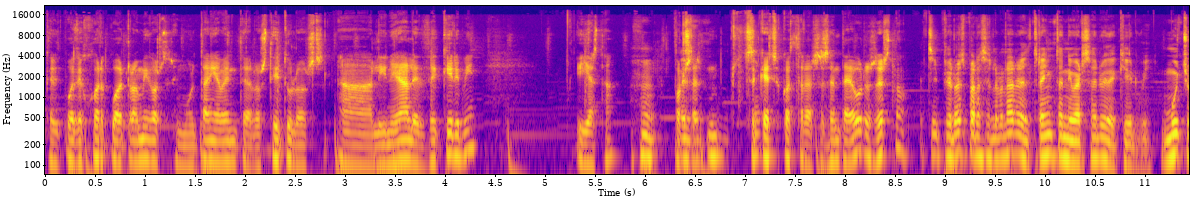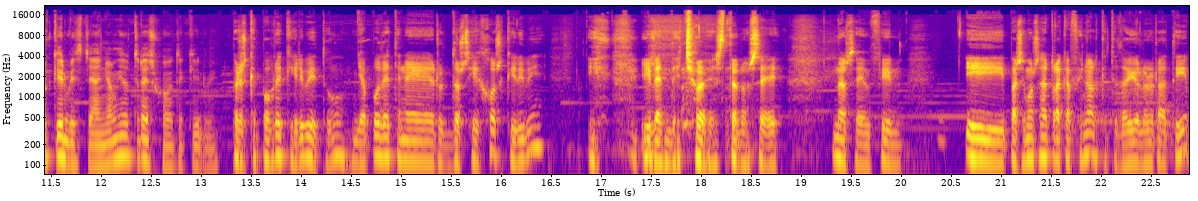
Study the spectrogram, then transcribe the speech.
que puede jugar cuatro amigos simultáneamente a los títulos ah, lineales de Kirby. Y ya está. Por Es- ser- sé que se costará 60 euros esto. Sí, pero es para celebrar el 30 aniversario de Kirby. Mucho Kirby este año. Ha habido tres juegos de Kirby. Pero es que pobre Kirby, tú. Ya puede tener dos hijos, Kirby. Y, y le han hecho esto, no sé. No sé, en fin. Y pasemos a la traca final, que te doy el honor a ti,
